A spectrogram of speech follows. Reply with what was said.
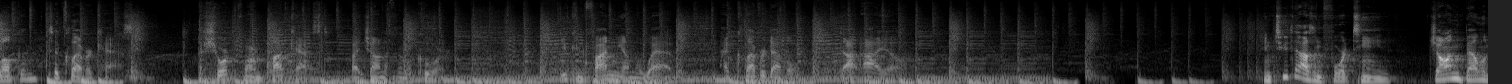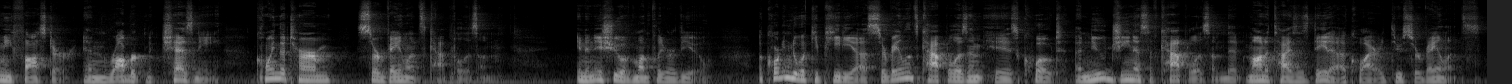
Welcome to Clevercast, a short form podcast by Jonathan LaCour. You can find me on the web at cleverdevil.io. In 2014, John Bellamy Foster and Robert McChesney coined the term surveillance capitalism in an issue of Monthly Review. According to Wikipedia, surveillance capitalism is, quote, a new genus of capitalism that monetizes data acquired through surveillance.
